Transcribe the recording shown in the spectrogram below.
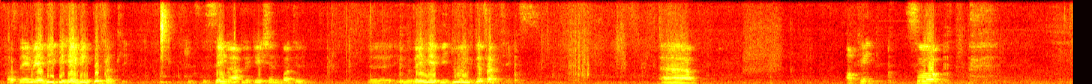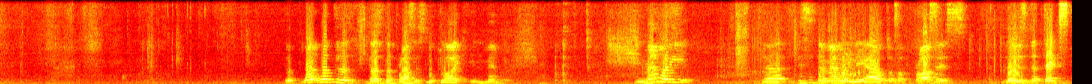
Because they may be behaving differently. It's the same application, but it, uh, you know, they may be doing different things. Uh, okay, so the, what, what does, does the process look like in memory? In memory, the, this is the memory layout of a process. There is the text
